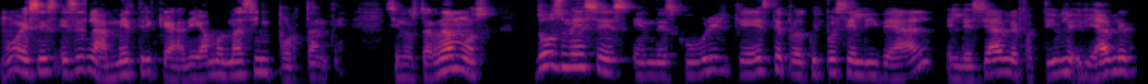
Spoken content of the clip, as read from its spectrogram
¿No? Esa es, esa es la métrica, digamos, más importante. Si nos tardamos dos meses en descubrir que este prototipo es el ideal, el deseable, factible y viable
